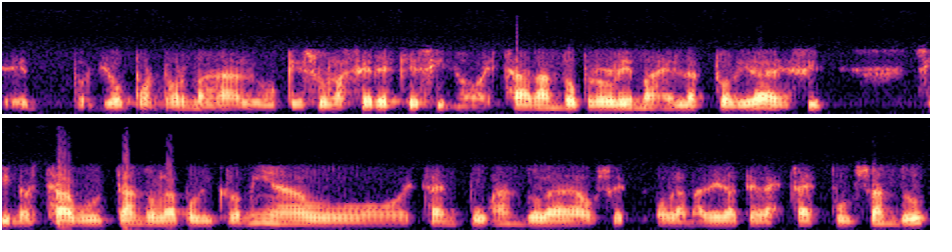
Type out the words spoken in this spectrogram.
eh, yo por norma lo que suelo hacer es que si no está dando problemas en la actualidad, es decir, si no está abultando la policromía o está empujándola o, o la madera te la está expulsando,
